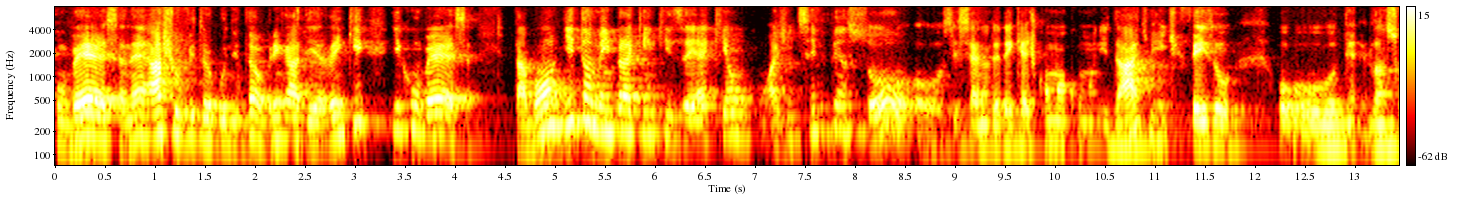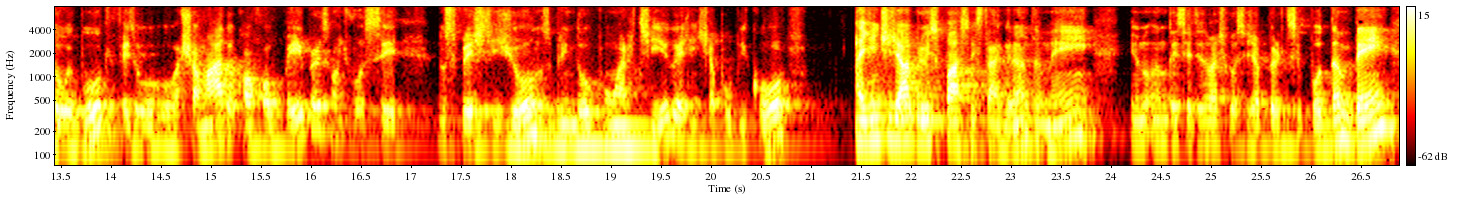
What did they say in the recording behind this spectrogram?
conversa, né? Acha o Vitor bonitão? Brincadeira. Vem aqui e conversa tá bom? E também para quem quiser, aqui é um, a gente sempre pensou, o Cicero no DDCast como uma comunidade, a gente fez o, o, o lançou o e-book, fez o, a chamada, o Call for Papers, onde você nos prestigiou, nos brindou com um artigo, e a gente já publicou. A gente já abriu espaço no Instagram também, eu não, eu não tenho certeza, eu acho que você já participou também.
